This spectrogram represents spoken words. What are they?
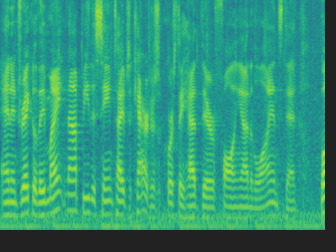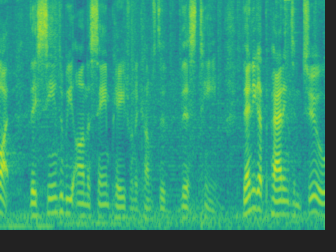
and Draco, they might not be the same types of characters. Of course, they had their falling out in the Lions Den, but they seem to be on the same page when it comes to this team. Then you got the Paddington 2,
